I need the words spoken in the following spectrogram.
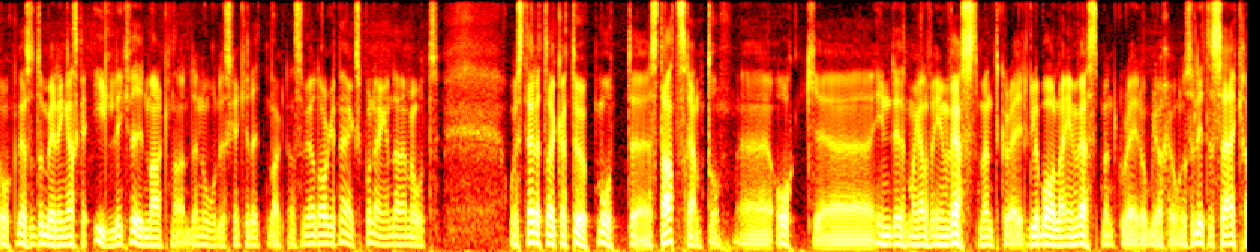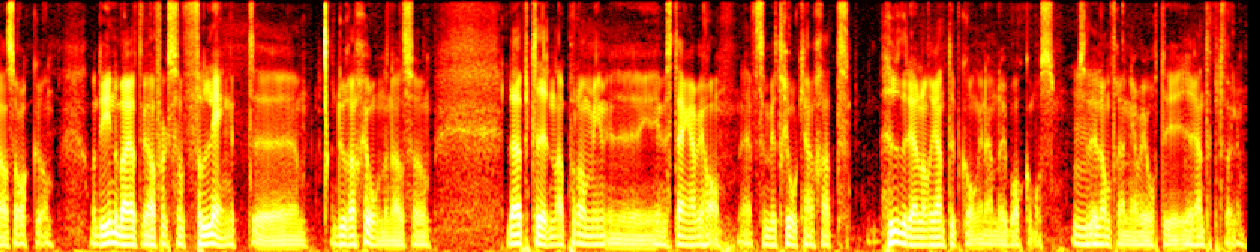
Och dessutom är det en ganska illikvid marknad, den nordiska kreditmarknaden. Så vi har dragit ner exponeringen däremot och istället ökat upp mot eh, statsräntor eh, och eh, det man kallar för investment grade, globala investment grade obligationer, så lite säkrare saker. Och det innebär att vi har faktiskt förlängt eh, durationen, alltså löptiderna på de eh, investeringar vi har eftersom vi tror kanske att huvuddelen av ränteuppgången ändå är bakom oss. Mm. Så det är mm. de förändringar vi har gjort i, i ränteportföljen.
